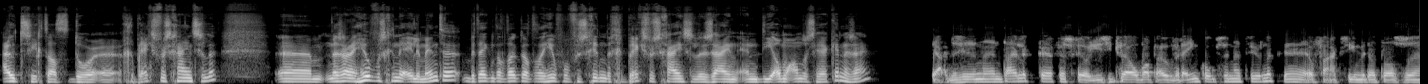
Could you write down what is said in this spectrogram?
uitzicht dat door uh, gebreksverschijnselen. Um, er zijn heel verschillende elementen. Betekent dat ook dat er heel veel verschillende gebreksverschijnselen zijn en die allemaal anders te herkennen zijn? Ja, er is een, een duidelijk uh, verschil. Je ziet wel wat overeenkomsten natuurlijk. Heel vaak zien we dat, als, uh,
